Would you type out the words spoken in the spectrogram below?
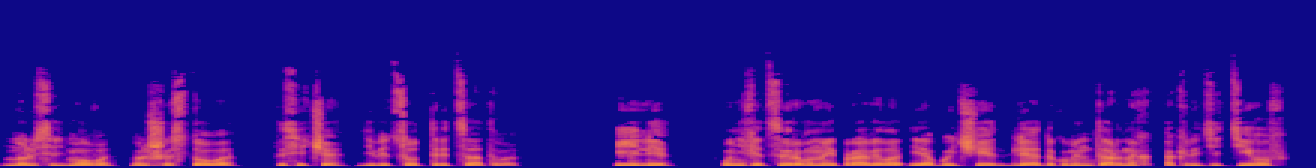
07.06.1930 или унифицированные правила и обычаи для документарных аккредитивов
